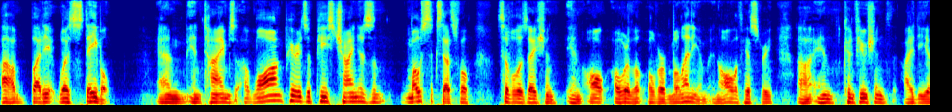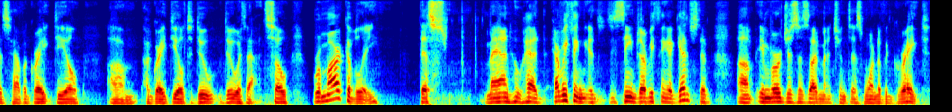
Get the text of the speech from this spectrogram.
uh, but it was stable. And in times, uh, long periods of peace, China's the most successful civilization in all over the over millennium in all of history, uh, and Confucian ideas have a great deal um, a great deal to do do with that. So remarkably, this man who had everything, it seems everything against him, um, emerges, as I mentioned, as one of the great,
